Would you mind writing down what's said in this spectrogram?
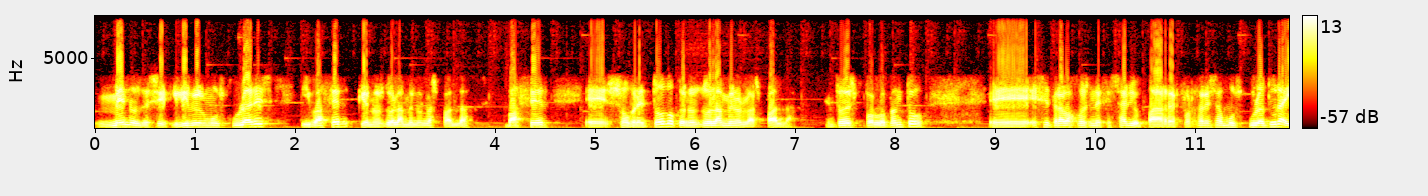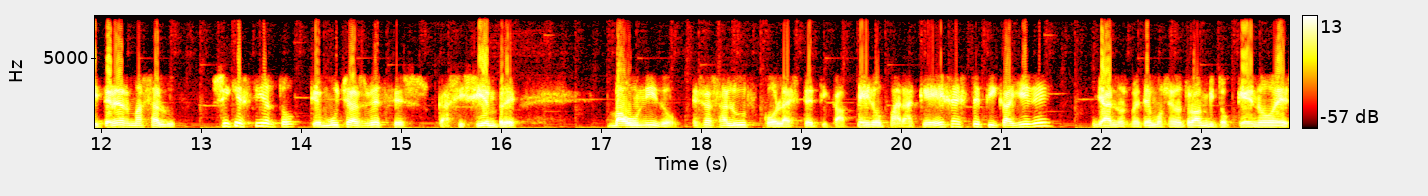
menos desequilibrios musculares y va a hacer que nos duela menos la espalda. Va a hacer, eh, sobre todo, que nos duela menos la espalda. Entonces, por lo tanto, eh, ese trabajo es necesario para reforzar esa musculatura y tener más salud. Sí que es cierto que muchas veces, casi siempre, va unido esa salud con la estética, pero para que esa estética llegue, ya nos metemos en otro ámbito que no es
